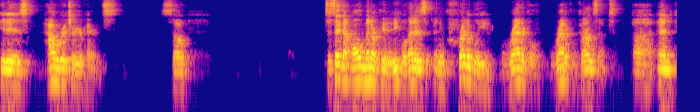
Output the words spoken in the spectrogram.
It is how rich are your parents. So, to say that all men are created equal, that is an incredibly radical, radical concept. Uh, and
